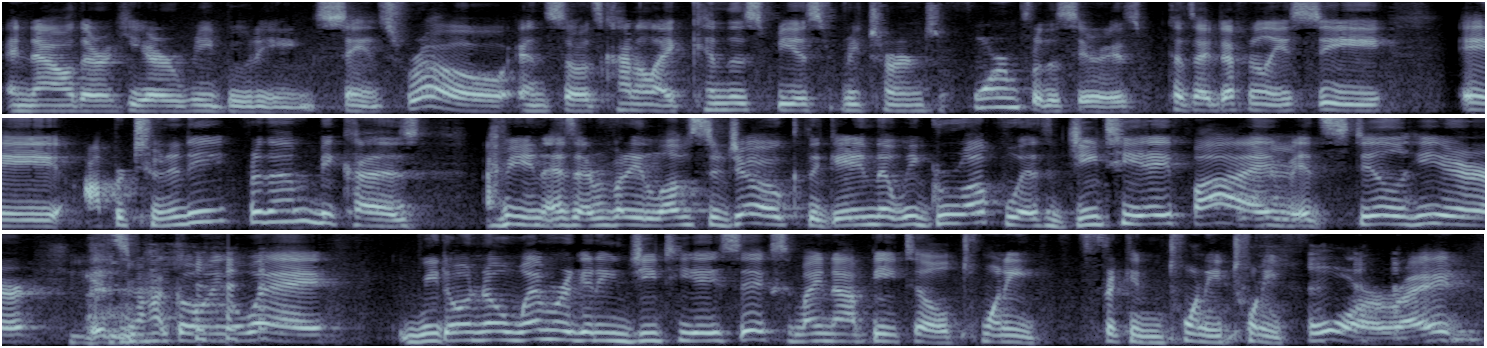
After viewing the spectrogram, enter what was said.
And now they're here rebooting Saints Row. And so it's kind of like, can this be a return to form for the series? Because I definitely see a opportunity for them because I mean, as everybody loves to joke, the game that we grew up with, GTA 5, it's still here. It's not going away. We don't know when we're getting GTA 6. It might not be till 20 freaking 2024, right?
